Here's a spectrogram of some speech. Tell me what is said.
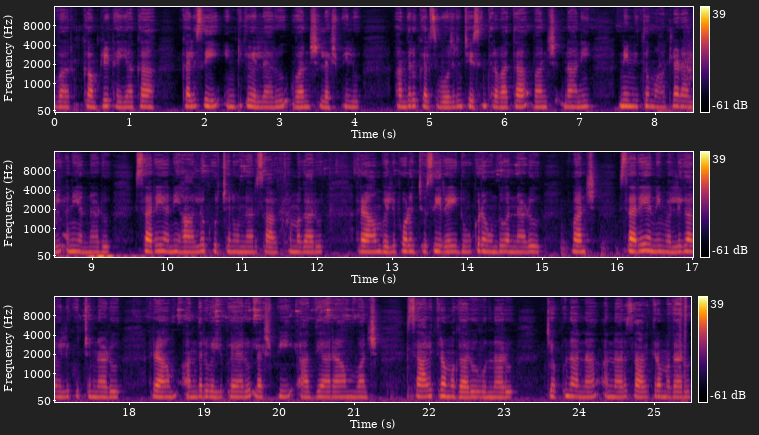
వర్క్ కంప్లీట్ అయ్యాక కలిసి ఇంటికి వెళ్ళారు వంశ్ లక్ష్మిలు. అందరూ కలిసి భోజనం చేసిన తర్వాత వంశ్ నాని నేను నీతో మాట్లాడాలి అని అన్నాడు. సరే అని హాల్లో కూర్చొని ఉన్నారు సావిత్రమ్మ గారు. రామ్ వెళ్ళిపోవడం చూసి రే నువ్వు కూడా ఉండు అన్నాడు వంశ్ సరే అని మెల్లిగా వెళ్ళి కూర్చున్నాడు. రామ్ అందరూ వెళ్ళిపోయారు. లక్ష్మి ఆద్య రామ్ వంశ్ సావిత్రమ్మ గారు ఉన్నారు. చెప్పు నాన్న అన్నారు సావిత్రమ్మ గారు.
